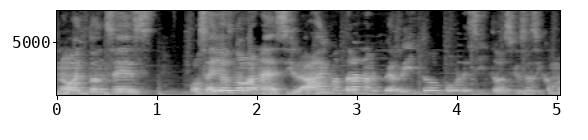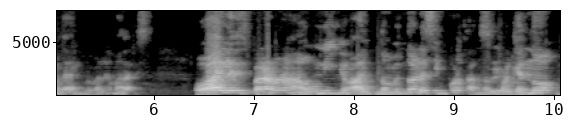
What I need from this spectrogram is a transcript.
¿no? Entonces, o sea, ellos no van a decir, ay, mataron al perrito, pobrecito, así es así como de, ay, me vale madres. O, ay, le dispararon a un niño, ay, no, no les importa, ¿no? Sí. Porque no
